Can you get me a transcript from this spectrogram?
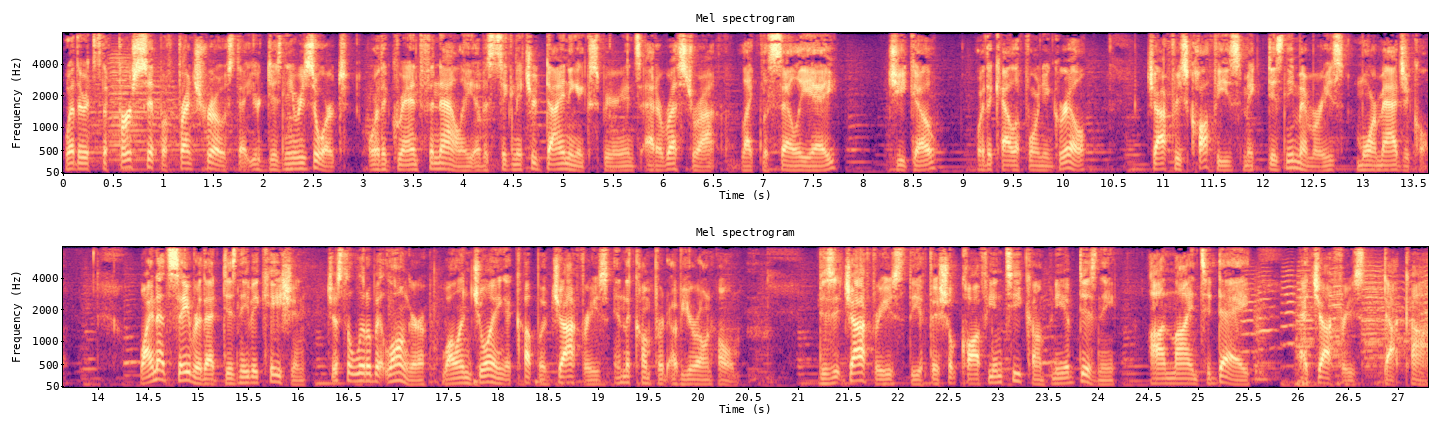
Whether it's the first sip of French roast at your Disney resort or the grand finale of a signature dining experience at a restaurant like Le Cellier, Chico, or the California Grill, Joffrey's coffees make Disney memories more magical. Why not savor that Disney vacation just a little bit longer while enjoying a cup of Joffrey's in the comfort of your own home? Visit Joffrey's, the official coffee and tea company of Disney, online today at joffreys.com.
